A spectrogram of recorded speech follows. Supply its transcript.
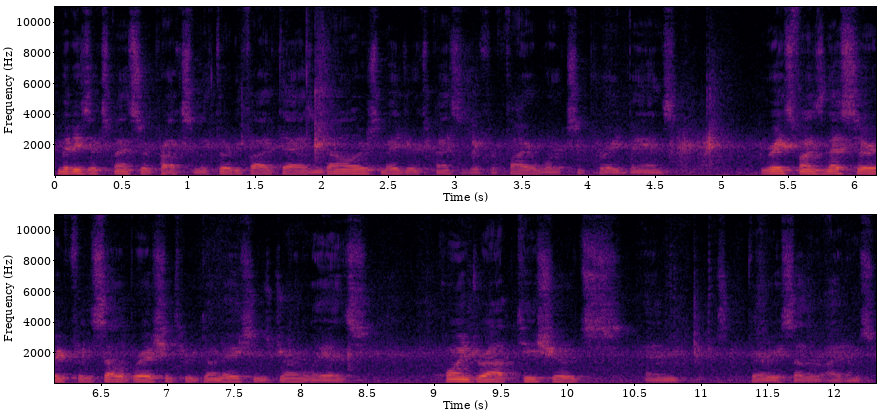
Committee's expenses are approximately thirty-five thousand dollars. Major expenses are for fireworks and parade bands. We raise funds necessary for the celebration through donations, journal ads, coin drop, T-shirts, and various other items.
